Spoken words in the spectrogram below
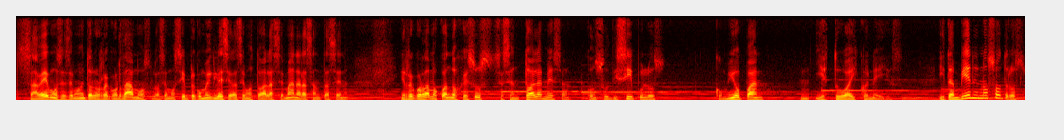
sabemos ese momento, lo recordamos, lo hacemos siempre como iglesia, lo hacemos toda la semana, la Santa Cena. Y recordamos cuando Jesús se sentó a la mesa con sus discípulos, comió pan y estuvo ahí con ellos. Y también en nosotros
